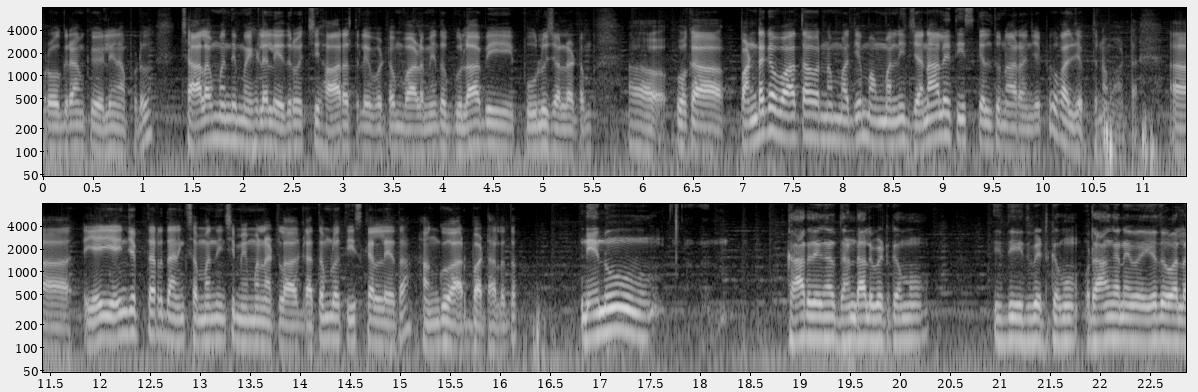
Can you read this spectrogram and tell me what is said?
ప్రోగ్రాంకి వెళ్ళినప్పుడు చాలామంది మహిళలు ఎదురొచ్చి హారతులు ఇవ్వటం వాళ్ళ మీద గులాబీ పూలు చల్లటం ఒక పండగ వాతావరణం మధ్య మమ్మల్ని జనాలే తీసుకెళ్తున్నారని చెప్పి వాళ్ళు చెప్తున్నమాట. ఏ ఏం చెప్తారు? దానికి సంబంధించి మిమ్మల్ని అట్లా గతంలో తీసుకెళ్ళలేదా హంగు ఆర్భాటాలతో? నేను కారు దగ్గర దండాలు పెట్టుకోము ఇది ఇది పెట్టుకోము. రాగానే ఏదో వాళ్ళ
